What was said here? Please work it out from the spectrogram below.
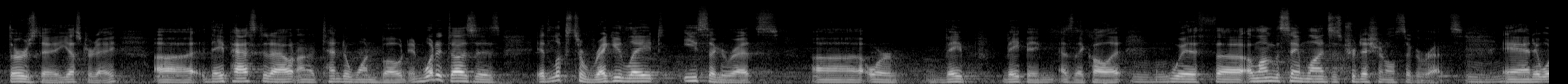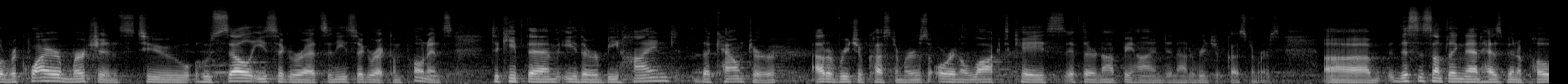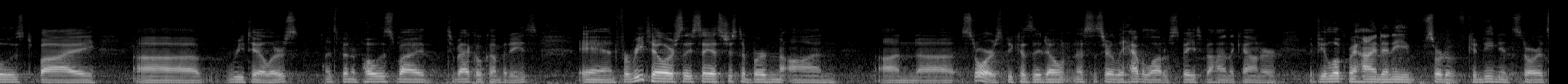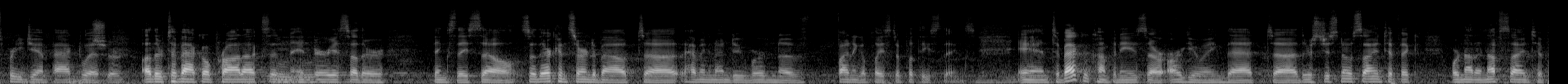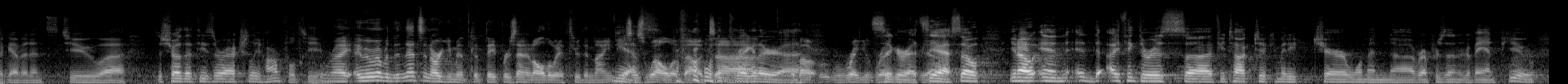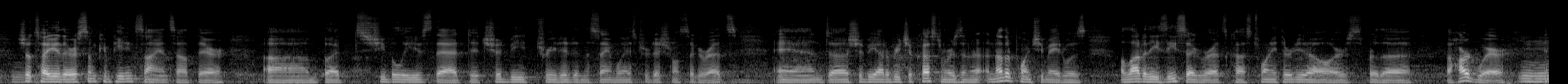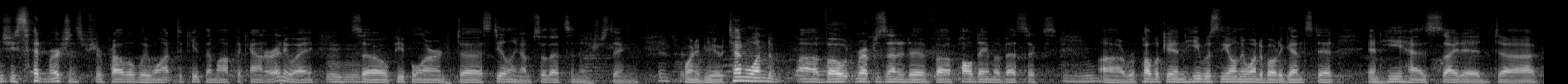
Thursday, yesterday, uh, they passed it out on a 10 to 1 vote. And what it does is it looks to regulate e cigarettes uh, or vape. Vaping, as they call it, with uh, along the same lines as traditional cigarettes, and it will require merchants to who sell e-cigarettes and e-cigarette components to keep them either behind the counter, out of reach of customers, or in a locked case if they're not behind and out of reach of customers. Um, this is something that has been opposed by uh, retailers. It's been opposed by tobacco companies, and for retailers, they say it's just a burden on on uh, stores because they don't necessarily have a lot of space behind the counter. If you look behind any sort of convenience store, it's pretty jam packed with Sure. other tobacco products and, and various other things they sell. So they're concerned about uh, having an undue burden of finding a place to put these things. And tobacco companies are arguing that uh, there's just no scientific or not enough scientific evidence to, uh, to show that these are actually harmful to you. Right. And remember that that's an argument that they presented all the way through the 90s Yes. as well about uh, regular, uh, about regular cigarettes. Yeah. So you know, and, and I think there is. Uh, if you talk to committee chairwoman uh, Representative Ann Pugh, she'll tell you there is some competing science out there. Um, but she believes that it should be treated in the same way as traditional cigarettes and uh, should be out of reach of customers. And another point she made was a lot of these e-cigarettes cost $20, $30 for the, the hardware. And she said merchants should probably want to keep them off the counter anyway, so people aren't uh, stealing them. So that's an interesting point of view. 10 1 to uh, vote, Representative uh, Paul Dame of Essex, uh, Republican. He was the only one to vote against it, and he has cited uh,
